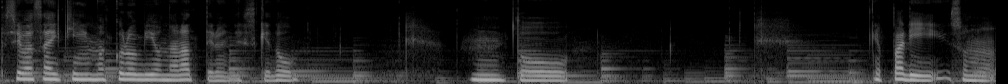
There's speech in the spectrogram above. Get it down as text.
私は最近マクロビを習ってるんですけどうんとやっぱりその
